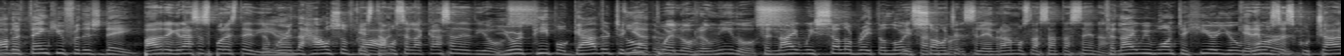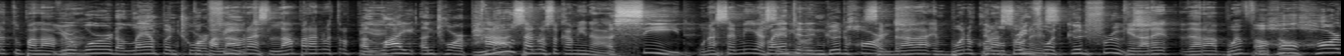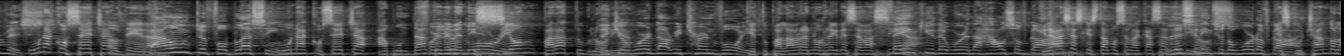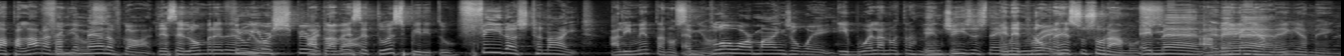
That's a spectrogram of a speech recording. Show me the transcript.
Father, thank you for this day Padre, gracias por este that we're in the house of God. estamos en la casa de Dios. Your people gathered tu together. pueblo reunidos. Tonight we celebrate the Lord's Esta Supper. celebramos la Santa Cena. Tonight we want to hear your Queremos word. escuchar tu palabra. Your word, a lamp unto tu our palabra feet, es lámpara a nuestros a light unto our path, luz a nuestro caminar, a seed una semilla planted Señor, in good hearts sembrada en buenos that will bring forth good fruits, que daré- dará buen a whole harvest Una cosecha of entera, bountiful blessing, una cosecha abundante de bendición para tu that your gloria. word not return void. Que tu palabra no regrese vacía. Thank you that we're in the house of God, Gracias que estamos en la casa de Dios, to the word of God escuchando la palabra de Dios, man of God. desde el hombre de Dios, a través de tu espíritu. Feed us tonight Alimentanos, and Señor, blow our minds away. y vuela nuestras mentes. In Jesus' name en el nombre de Jesús oramos. Amen Amén amen. amén.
